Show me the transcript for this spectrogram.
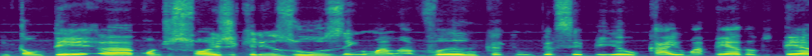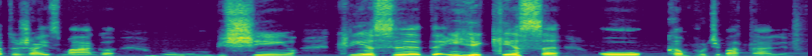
Então dê ah, condições de que eles usem uma alavanca que um percebeu, cai uma pedra do teto, já esmaga um, um bichinho. Cria-se, enriqueça o campo de batalha.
